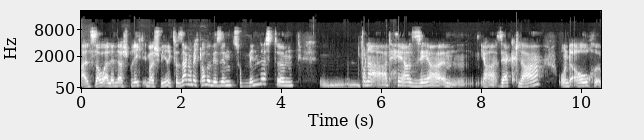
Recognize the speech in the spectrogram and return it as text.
als Sauerländer spricht, immer schwierig zu sagen. Aber ich glaube, wir sind zumindest ähm, von der Art her sehr, ähm, ja, sehr klar und auch äh,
